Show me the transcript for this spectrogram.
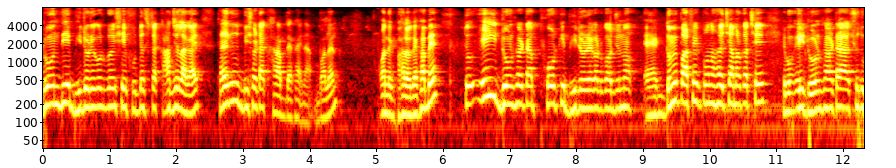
ড্রোন দিয়ে ভিডিও রেকর্ড করে সেই ফুটেজটা কাজে লাগায়, তাহলে কিন্তু বিষয়টা খারাপ দেখায় না, বলেন। অনেক ভালো দেখাবে। তো এই ড্রোন ক্যামেরাটা ফোর কে ভিডিও রেকর্ড করার জন্য একদমই পারফেক্ট মনে হয়েছে আমার কাছে, এবং এই ড্রোন ক্যামেরাটা শুধু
